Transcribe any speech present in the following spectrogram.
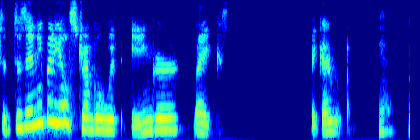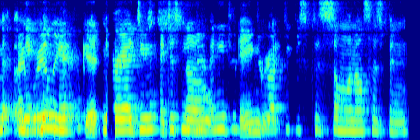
D- Does anybody else struggle with anger? Like, like I, Ma- I Ma- Ma- really Ma- get Mary, I do, I just need to, so I need to angry. redirect you just because someone else has been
